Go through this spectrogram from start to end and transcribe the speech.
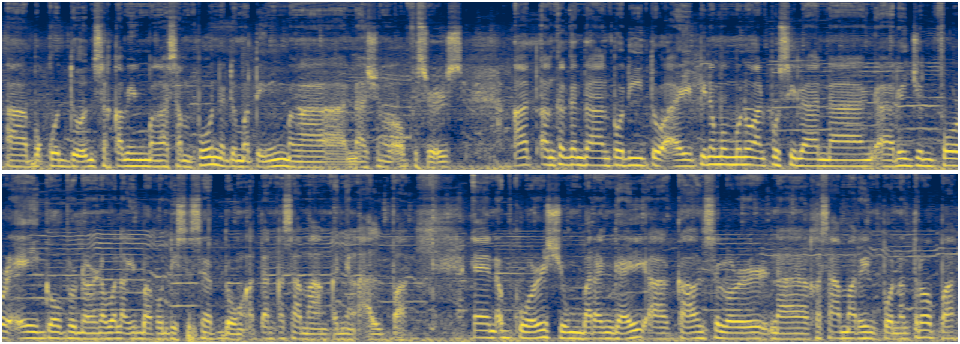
Ah, bukod doon sa kaming mga sampu na dumating mga national officers. At ang kagandahan po dito ay pinamumunuan po sila ng ah, Region 4A Governor na walang iba kundi si Sir Dong at ang kasama ang kanyang Alpha. And of course yung barangay ah, councilor na kasama rin po ng tropa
